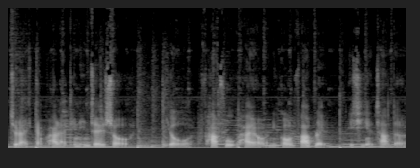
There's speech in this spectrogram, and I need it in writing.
就来赶快来听听这一首由哈夫还有 Nicole Fabre 一起演唱的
